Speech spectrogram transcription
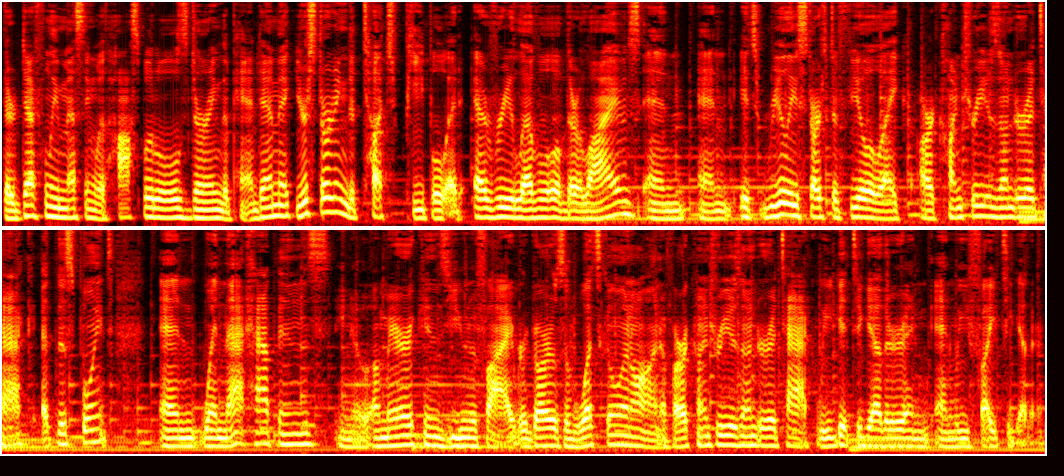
they're definitely messing with hospitals during the pandemic. You're starting to touch people at every level of their lives and and it really starts to feel like our country is under attack at this point. And when that happens, you know, Americans unify regardless of what's going on. If our country is under attack, we get together and, and we fight together.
